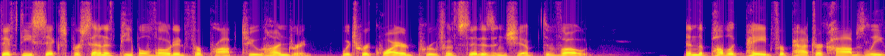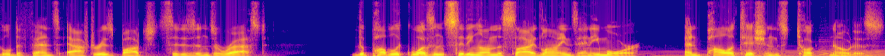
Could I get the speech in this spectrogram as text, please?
56% of people voted for Prop 200, which required proof of citizenship to vote. And the public paid for Patrick Haab's legal defense after his botched citizen's arrest. The public wasn't sitting on the sidelines anymore, and politicians took notice.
